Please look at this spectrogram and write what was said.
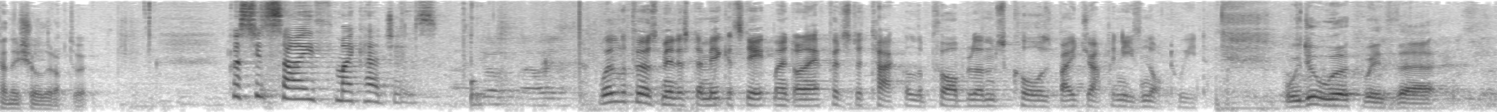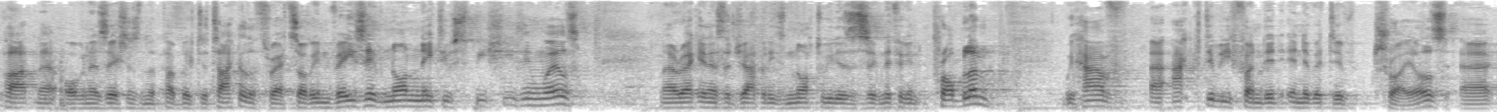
Can they show they're up to it? Question Scythe, Mike Hedges. Will the First Minister make a statement on efforts to tackle the problems caused by Japanese knotweed? We do work with uh, partner organisations and the public to tackle the threats of invasive non-native species in Wales. And I recognise that Japanese knotweed is a significant problem. We have uh, actively funded innovative trials. Uh,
